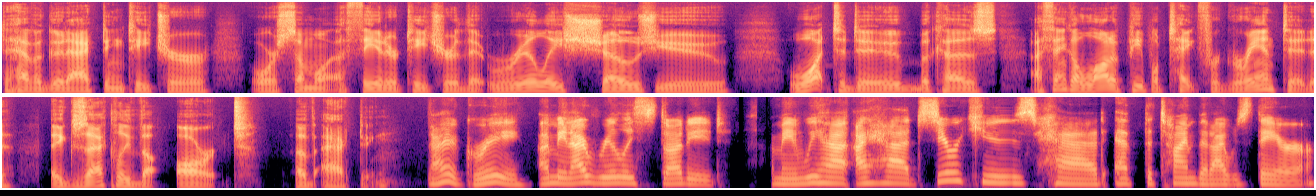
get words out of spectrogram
to have a good acting teacher or someone a theater teacher that really shows you what to do because I think a lot of people take for granted exactly the art of acting. I agree. I mean, I really studied. I mean, we had I had Syracuse had at the time that I was there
